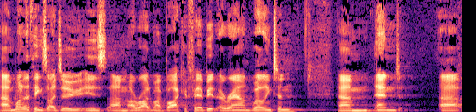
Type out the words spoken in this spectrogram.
Um, one of the things I do is um, I ride my bike a fair bit around Wellington. Um, and uh,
